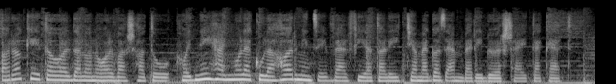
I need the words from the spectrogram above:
A rakéta oldalon olvasható, hogy néhány molekula 30 évvel fiatalítja meg az emberi bőrsejteket.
